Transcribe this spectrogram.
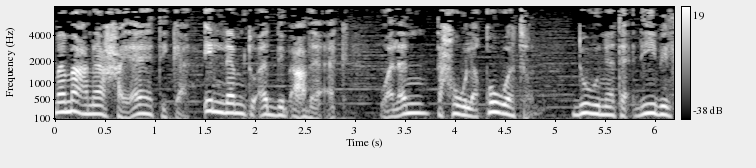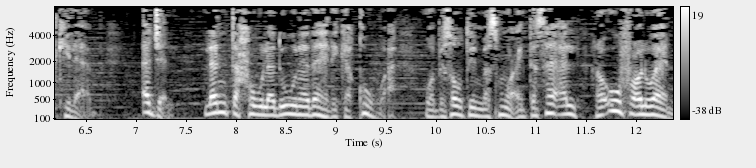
ما معنى حياتك إن لم تؤدب أعدائك ولن تحول قوة دون تأديب الكلاب. أجل لن تحول دون ذلك قوة. وبصوت مسموع تساءل رؤوف علوان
